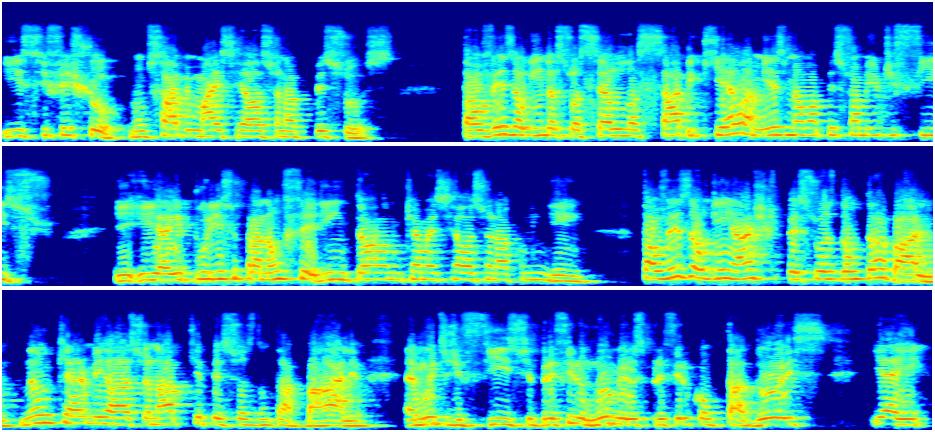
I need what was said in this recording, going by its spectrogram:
e se fechou, não sabe mais se relacionar com pessoas. Talvez alguém da sua célula sabe que ela mesma é uma pessoa meio difícil. E, e aí, por isso, para não ferir, então ela não quer mais se relacionar com ninguém. Talvez alguém ache que pessoas dão trabalho. Não quero me relacionar porque pessoas dão trabalho, é muito difícil, prefiro números, prefiro computadores. E aí,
